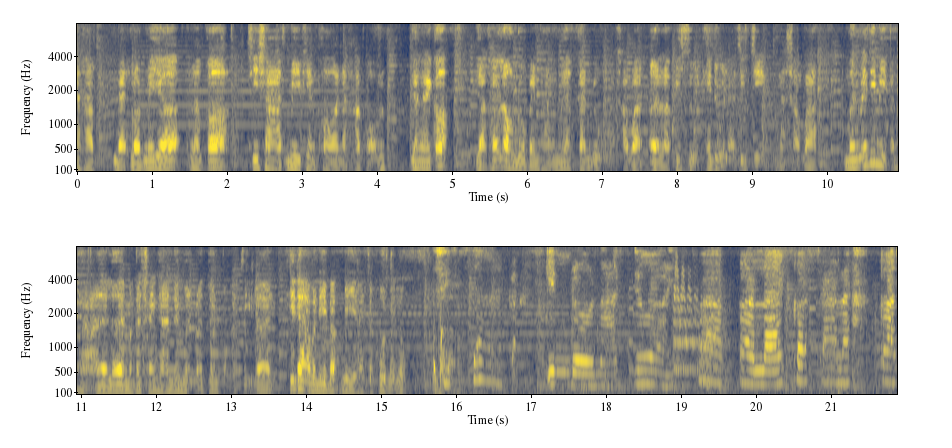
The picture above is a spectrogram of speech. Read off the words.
นะครับ แบตรถไม่เยอะแล้วก็ที่ชาร์จมีเพียงพอนะครับผมยังไงก็อยากให้ลองดูเป็นทางเลือกกันดูนะครับ ว่าเออเราพิสูจน์ให้ดูแล้วจริง ๆ นะครับ ว่ามันไม่ได้มีปัญหาอะไรเลย มันก็ใช้งานได้เหมือนรถยนต์ปกติเลยที่ดาวันนี้แบบมีอะไรจะพูดไหมลูกที่ด้ กินโดนัทด้วยฝากกดไลค์กดแชร์กด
